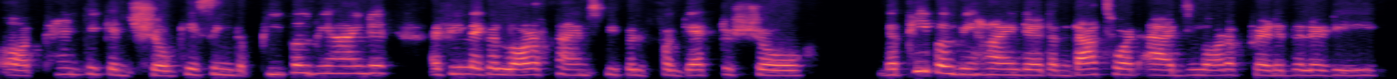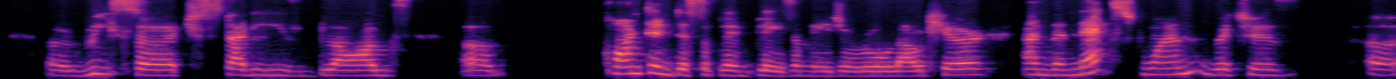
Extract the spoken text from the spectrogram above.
authentic and showcasing the people behind it. I feel like a lot of times people forget to show the people behind it, and that's what adds a lot of credibility. Uh, research, studies, blogs, uh, content discipline plays a major role out here. And the next one, which is uh,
